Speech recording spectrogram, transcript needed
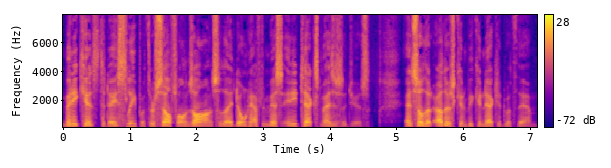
Many kids today sleep with their cell phones on so they don't have to miss any text messages and so that others can be connected with them.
